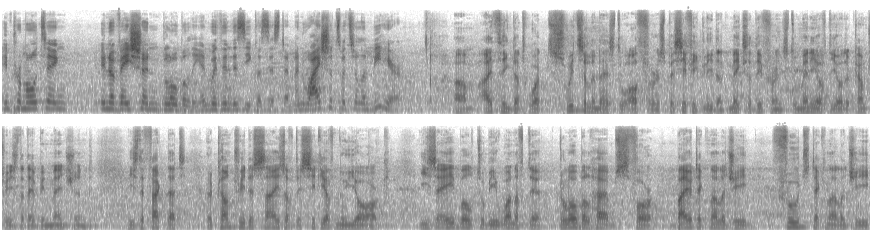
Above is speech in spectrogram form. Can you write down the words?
in promoting innovation globally and within this ecosystem? And why should Switzerland be here? Um, I think that what Switzerland has to offer specifically that makes a difference to many of the other countries that have been mentioned is the fact that a country the size of the city of New York is able to be one of the global hubs for biotechnology, food technology,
